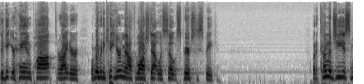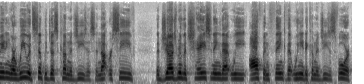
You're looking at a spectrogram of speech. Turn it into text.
to get your hand popped, right? Or, or maybe to get your mouth washed out with soap, spiritually speaking. But to come to Jesus meeting where we would simply just come to Jesus and not receive the judgment, the chastening that we often think that we need to come to Jesus for,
